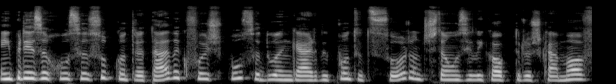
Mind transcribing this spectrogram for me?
A empresa russa subcontratada, que foi expulsa do hangar de Ponte de Sor, onde estão os helicópteros Kamov,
